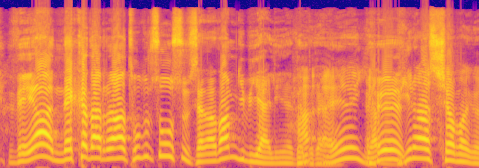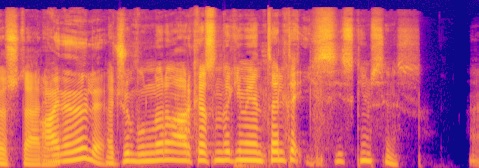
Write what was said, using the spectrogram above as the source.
Veya ne kadar rahat olursa olsun sen adam gibi gel yine de ha, buraya. evet, ya Evet. biraz çaba göster. ya. Aynen öyle. Ya çünkü bunların arkasındaki mentalite siz kimsiniz? Ha,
